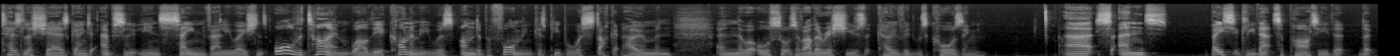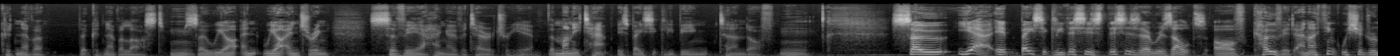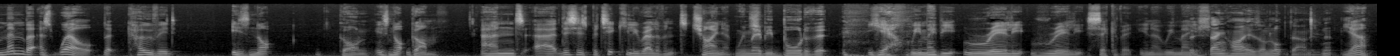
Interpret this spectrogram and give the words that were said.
Tesla shares going to absolutely insane valuations all the time while the economy was underperforming because people were stuck at home and, and there were all sorts of other issues that COVID was causing. Uh, and basically, that's a party that, that could never that could never last. Mm. So we are en- we are entering severe hangover territory here. The money tap is basically being turned off. Mm. So yeah, it basically this is this is a result of COVID, and I think we should remember as well that COVID is not gone. Is not gone. And uh, this is particularly relevant to China. We may be bored of it. yeah, we may be really, really sick of it. You know, we may. But Shanghai is on lockdown, isn't it? Yeah,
